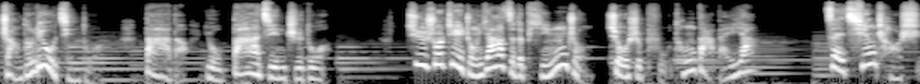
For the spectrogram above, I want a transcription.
长到六斤多，大的有八斤之多。据说这种鸭子的品种就是普通大白鸭。在清朝时，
